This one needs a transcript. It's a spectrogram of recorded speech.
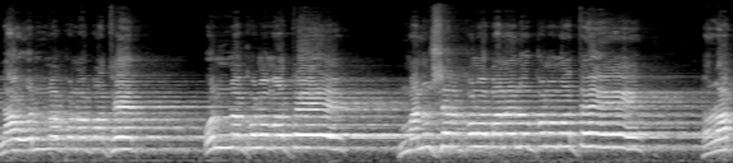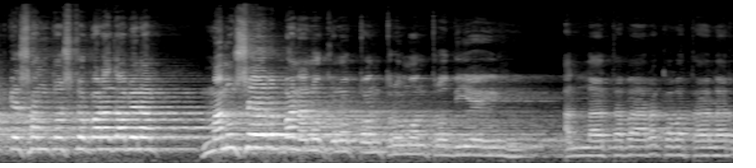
না অন্য কোনো পথে অন্য কোনো মতে মানুষের কোনো বানানো কোনো মতে রবকে সন্তুষ্ট করা যাবে না। মানুষের বানানো কোনো তন্ত্র মন্ত্র দিয়ে আল্লাহ তাবারক ওয়া তাআলার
